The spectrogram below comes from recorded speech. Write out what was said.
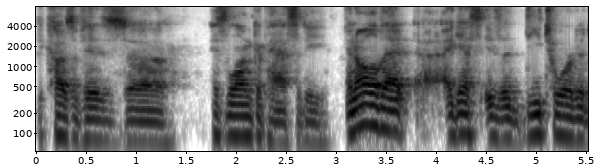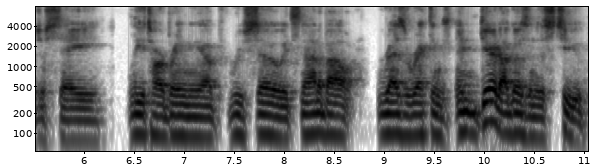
because of his uh, his lung capacity, and all of that, I guess, is a detour to just say Lyotard bringing up Rousseau. It's not about resurrecting, and Derrida goes into this too.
